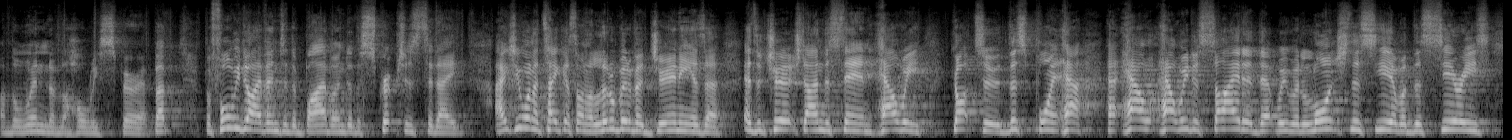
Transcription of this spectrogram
of the wind of the Holy Spirit. But before we dive into the Bible, into the scriptures today, I actually want to take us on a little bit of a journey as a, as a church to understand how we got to this point, how, how, how we decided that we would launch this year with this series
